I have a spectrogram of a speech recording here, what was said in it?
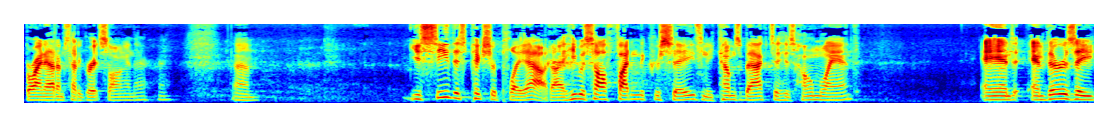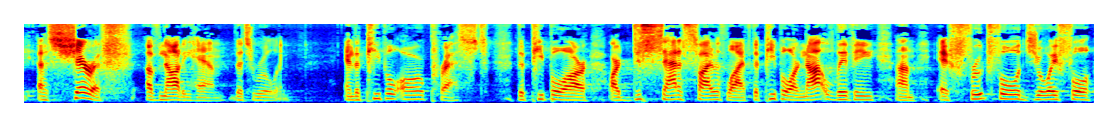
Bryan Adams had a great song in there, right? Um, you see this picture play out. He was off fighting the Crusades and he comes back to his homeland. And, and there is a, a sheriff of Nottingham that's ruling. And the people are oppressed. The people are, are dissatisfied with life. The people are not living um, a fruitful, joyful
